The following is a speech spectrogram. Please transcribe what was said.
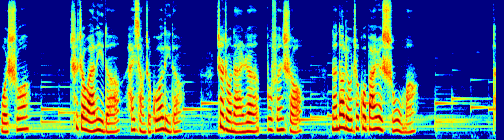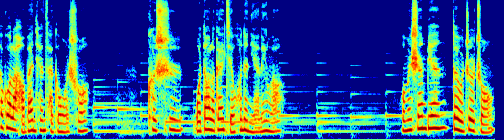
我说：“吃着碗里的还想着锅里的，这种男人不分手。”难道留着过八月十五吗？他过了好半天才跟我说：“可是我到了该结婚的年龄了。”我们身边都有这种，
